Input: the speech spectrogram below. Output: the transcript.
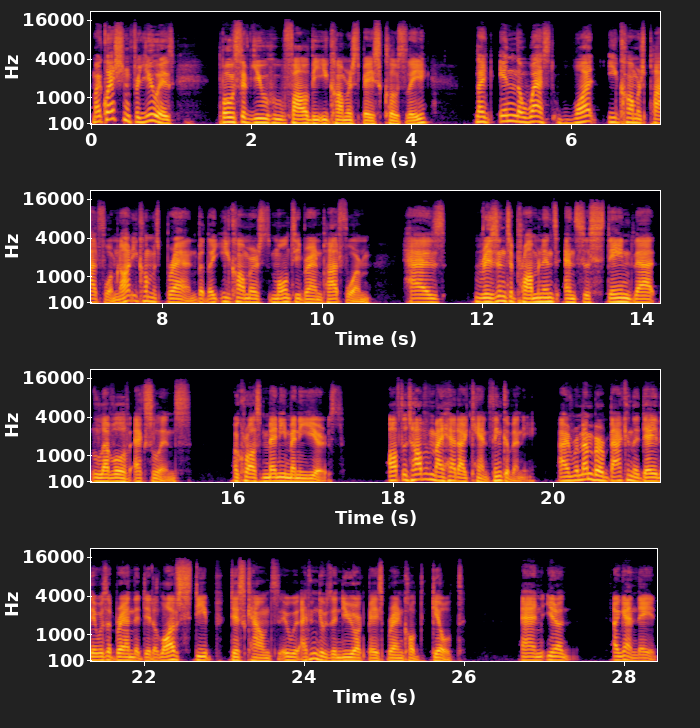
My question for you is, both of you who follow the e-commerce space closely, like in the West, what e-commerce platform, not e-commerce brand, but like e-commerce multi-brand platform has risen to prominence and sustained that level of excellence across many, many years? Off the top of my head, I can't think of any. I remember back in the day, there was a brand that did a lot of steep discounts. Was, I think it was a New York based brand called Gilt. And, you know, again, they,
